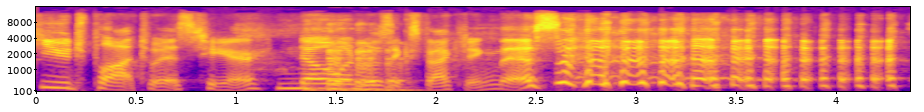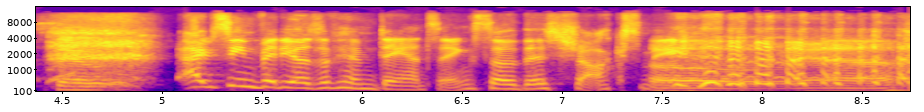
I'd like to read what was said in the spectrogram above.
huge plot twist here. No one was expecting this. so I've seen videos of him dancing, so this shocks me. Oh, yeah.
